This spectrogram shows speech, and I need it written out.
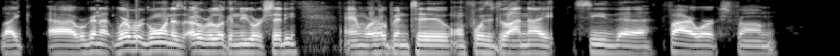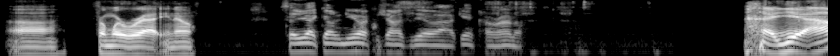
Like uh we're gonna where we're going is overlooking New York City and we're hoping to on Fourth of July night see the fireworks from uh from where we're at, you know. So you're like going to New York for Sean's deal uh, getting Corona. Yeah, I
